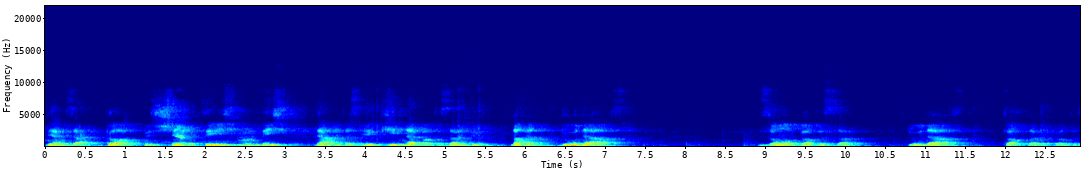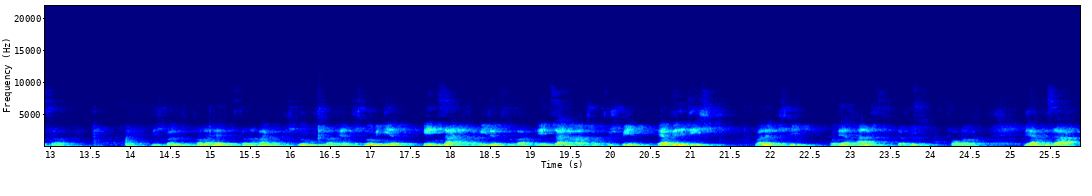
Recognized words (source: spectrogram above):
Wir haben gesagt, Gott beschenkt dich und mich damit, dass wir Kinder Gottes sein dürfen. Noch einmal, du darfst Sohn Gottes sein. Du darfst Tochter Gottes sein. Nicht, weil so ein toller Held bist, sondern weil Gott dich berufen hat. Er hat dich nominiert, in seiner Familie zu sein, in seiner Mannschaft zu spielen. Er will dich weil er dich liebt. Und er hat alles dafür vorbereitet. Wir haben gesagt,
